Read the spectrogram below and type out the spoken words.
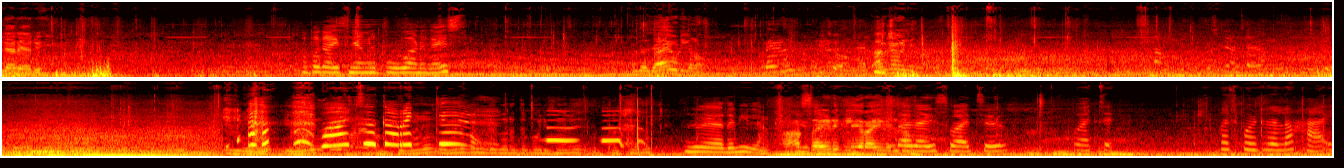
ഇല്ല അറിയാം അപ്പൊ ഗൈസ് ഞങ്ങൾ പോവാണ് ഗൈസ് എന്താ ചായ കുടിക്കണോ? വേദനയില്ല. ആ സൈഡ് ക്ലിയർ ആയി ഗൈസ് വാച്ച് വാച്ച് വാച്ച് പോയിട്ടില്ലല്ലോ? ഹായ്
